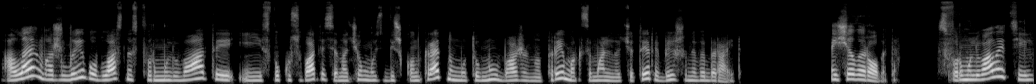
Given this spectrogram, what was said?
але важливо, власне, сформулювати і сфокусуватися на чомусь більш конкретному, тому бажано три, максимально чотири, більше не вибирайте. І що ви робите? Сформулювали ціль,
